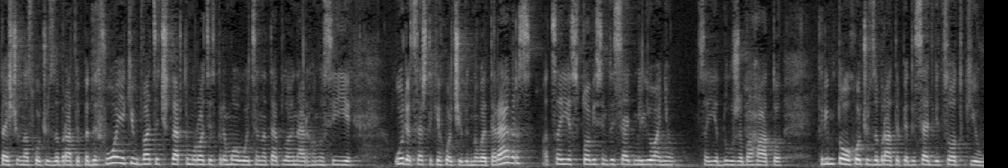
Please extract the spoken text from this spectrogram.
те, що в нас хочуть забрати ПДФО, які в 2024 році спрямовуються на теплоенергоносії. Уряд все ж таки хоче відновити реверс, а це є 180 мільйонів, це є дуже багато. Крім того, хочуть забрати 50%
